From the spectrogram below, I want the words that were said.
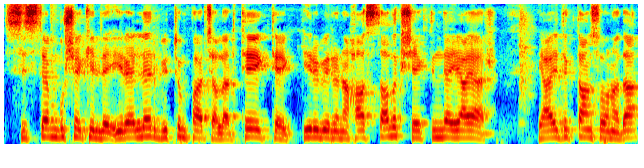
Sistem bu şekilde ilerler. Bütün parçalar tek tek birbirine hastalık şeklinde yayar. Yaydıktan sonra da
